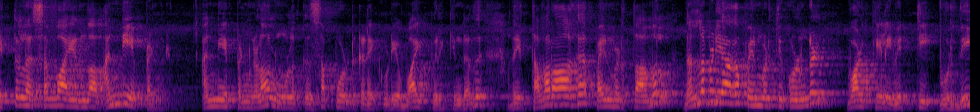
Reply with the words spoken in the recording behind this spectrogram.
எட்டில் செவ்வாய் இருந்தால் அந்நிய பெண். அந்நிய பெண்களால் உங்களுக்கு சப்போர்ட் கிடைக்கக்கூடிய வாய்ப்பு இருக்கின்றது. அதை தவறாக பயன்படுத்தாமல் நல்லபடியாக பயன்படுத்திக் கொள்ளுங்கள். வாழ்க்கையிலே வெற்றி உறுதி.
